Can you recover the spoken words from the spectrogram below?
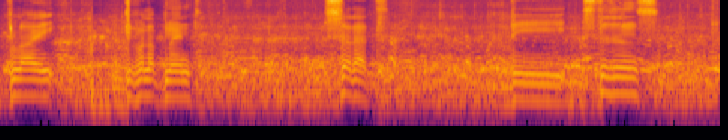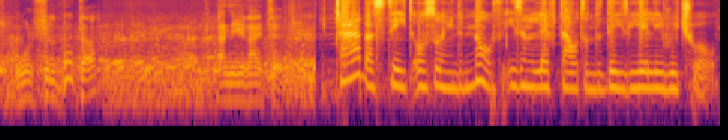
deploy development so that the citizens will feel better and united. Taraba State, also in the north, isn't left out on the day's yearly ritual.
